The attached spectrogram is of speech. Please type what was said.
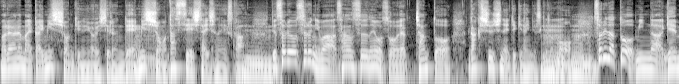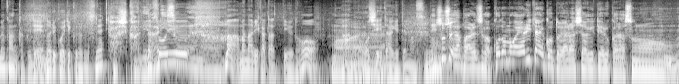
我々毎回ミッションっていうのを用意してるんでミッションを達成したいじゃないですか。ん。でそれをするには算数の要素をやちゃんと学習しないといけないんですけどもそれだとみんなゲーム感覚で乗り越えてくるんですね。確かにそういうまあ学び方っていうのをあはい。の教えてあげてますね。そうしたらやっぱあれですか子供がやりたいことをやらしてあげてるからその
